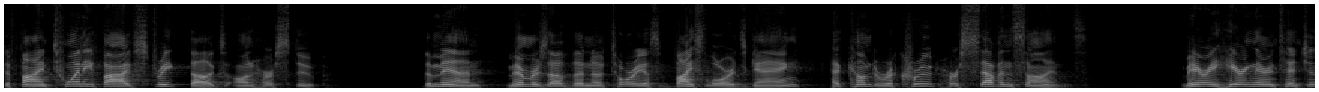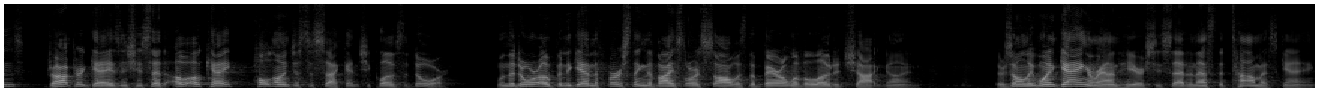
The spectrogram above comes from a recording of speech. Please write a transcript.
to find 25 street thugs on her stoop. The men, members of the notorious Vice Lords gang, had come to recruit her seven sons. Mary, hearing their intentions, dropped her gaze and she said, Oh, okay, hold on just a second. She closed the door. When the door opened again, the first thing the vice lord saw was the barrel of a loaded shotgun. There's only one gang around here, she said, and that's the Thomas gang.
